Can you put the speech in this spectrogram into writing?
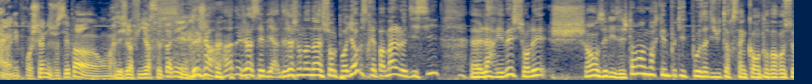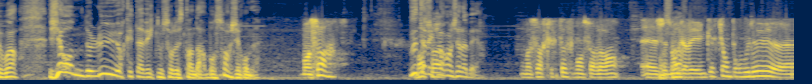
Ah, l'année prochaine, je sais pas. On va déjà finir cette année. Déjà, hein, déjà c'est bien. Déjà, si on en a un sur le podium, ce serait pas mal d'ici euh, l'arrivée sur les Champs-Élysées. Je t'en vais marquer une petite pause à 18h50. On va recevoir Jérôme de Lure qui est avec nous sur le standard. Bonsoir Jérôme. Bonsoir. Vous êtes avec. Laurent Jalabert. Bonsoir Christophe, bonsoir Laurent. Euh, je- Bonsoir. donc j'avais une question pour vous deux. euh,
